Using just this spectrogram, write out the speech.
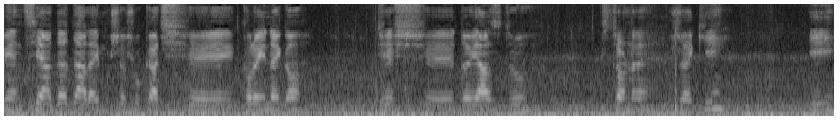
więc jadę dalej. Muszę szukać e, kolejnego gdzieś e, dojazdu w stronę rzeki i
